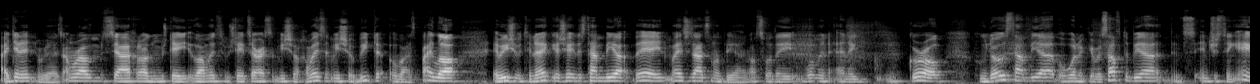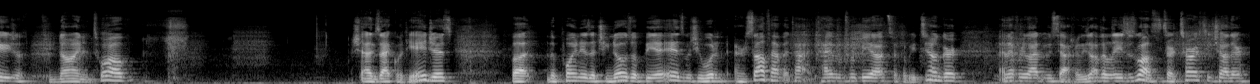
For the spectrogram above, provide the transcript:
I didn't realize. I'm Rav Mesiach Rad Mishtei Vamitz Mishtei Tzaras and Misha Chames and Misha Bita Ubas Baila and Misha Tinek Yeshed is Tambia Vein Ma'is Bia and also with a woman and a girl who knows Tambia but wouldn't give herself to Bia. It's interesting age, nine and twelve. Exactly what the age is. But the point is that she knows what bia is, but she wouldn't herself have a type for bia, so it could be younger, and therefore allowed to be sacher. These other ladies as well, since they're towards each other,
